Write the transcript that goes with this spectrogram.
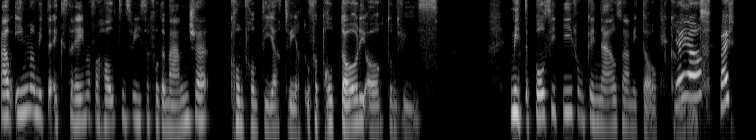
auch immer mit der extremen Verhaltensweise der Menschen konfrontiert wird, auf eine brutale Art und Weise. Mit der positiven und genauso auch mit der Abgrund. Ja, ja, weißt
